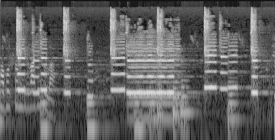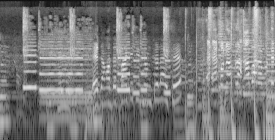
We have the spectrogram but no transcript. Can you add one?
খবর সঙ্গীর বাকিগুলা এই যে আমাদের বাকি তিনজন চলে আসে। এখন আমরা আবার আমাদের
